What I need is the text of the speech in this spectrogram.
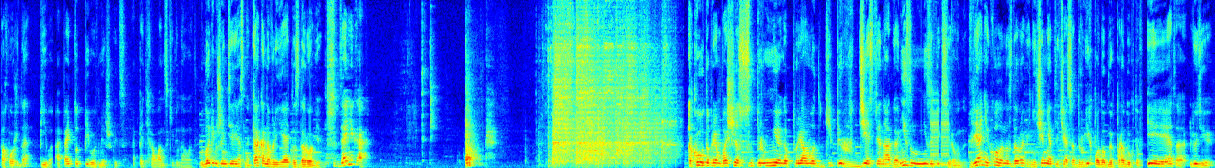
Похоже, да? Пиво. Опять тут пиво вмешивается. Опять Хованский виноват. Многим же интересно, как оно влияет на здоровье. Да никак. Какого-то прям вообще супер-мега прям вот гипердействия на организм не зафиксировано. Влияние колы на здоровье ничем не отличается от других подобных продуктов. И это люди,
